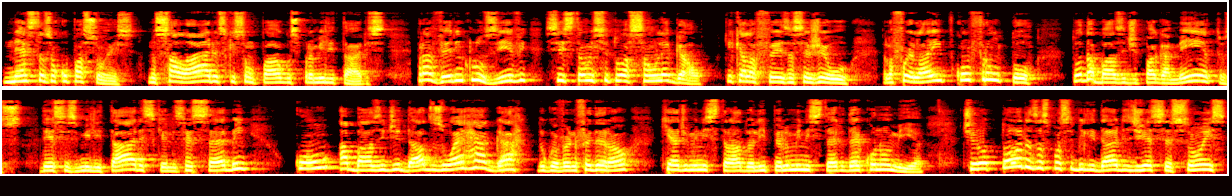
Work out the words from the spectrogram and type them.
nestas ocupações, nos salários que são pagos para militares, para ver inclusive se estão em situação legal. O que, que ela fez a CGU? Ela foi lá e confrontou toda a base de pagamentos desses militares que eles recebem com a base de dados, o RH do governo federal, que é administrado ali pelo Ministério da Economia. Tirou todas as possibilidades de exceções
